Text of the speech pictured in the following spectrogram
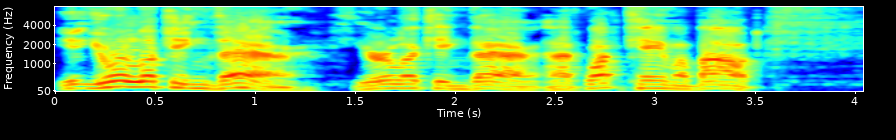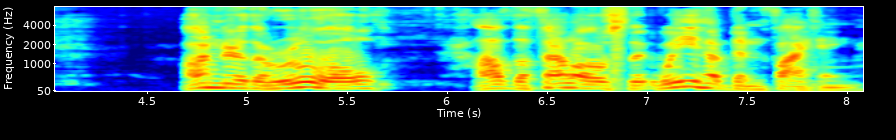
You're looking there. You're looking there at what came about under the rule of the fellows that we have been fighting.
